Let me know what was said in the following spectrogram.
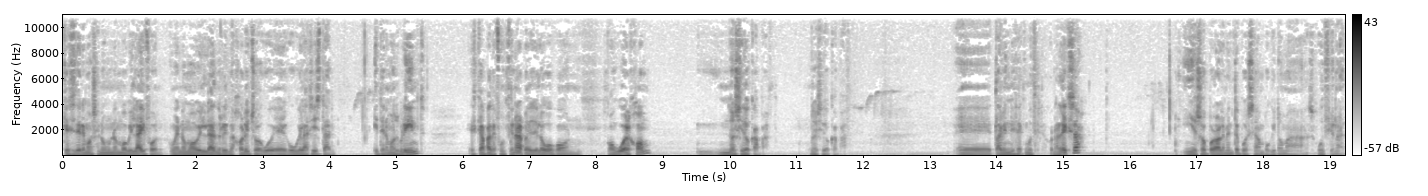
que si tenemos en un móvil iPhone o en un móvil Android, mejor dicho, Google Assistant, y tenemos Brink, es capaz de funcionar, pero desde luego con, con Google Home no he sido capaz. No he sido capaz. Eh, también dice que con Alexa. Y eso probablemente pues sea un poquito más funcional.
